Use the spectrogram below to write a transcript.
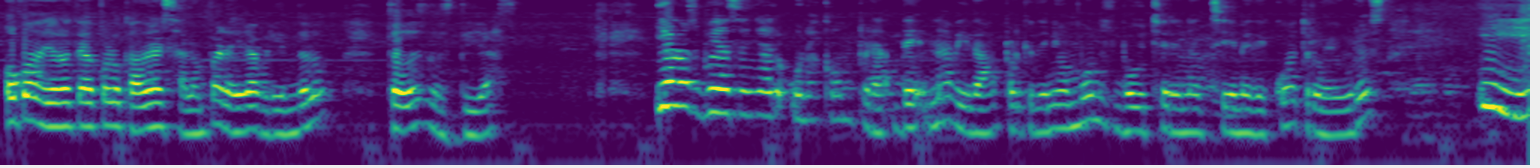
o cuando yo lo tenga colocado en el salón para ir abriéndolo todos los días. Y ahora os voy a enseñar una compra de Navidad porque tenía un bonus voucher en H&M de 4 euros y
